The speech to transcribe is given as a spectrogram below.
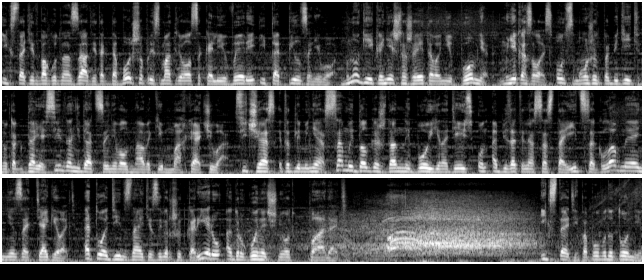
и, кстати, два года назад я тогда больше присматривался к Оливере и топил за него. Многие, конечно же, этого не помнят. Мне казалось, он сможет победить, но тогда я сильно недооценивал навыки Махачева. Сейчас это для меня самый долгожданный бой, я надеюсь, он обязательно состоится, главное не затягивать. А то один, знаете, завершит карьеру, а другой начнет падать. И кстати, по поводу Тони,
